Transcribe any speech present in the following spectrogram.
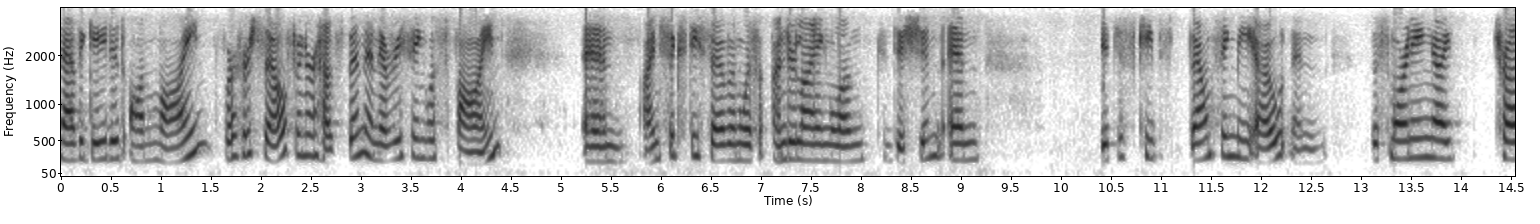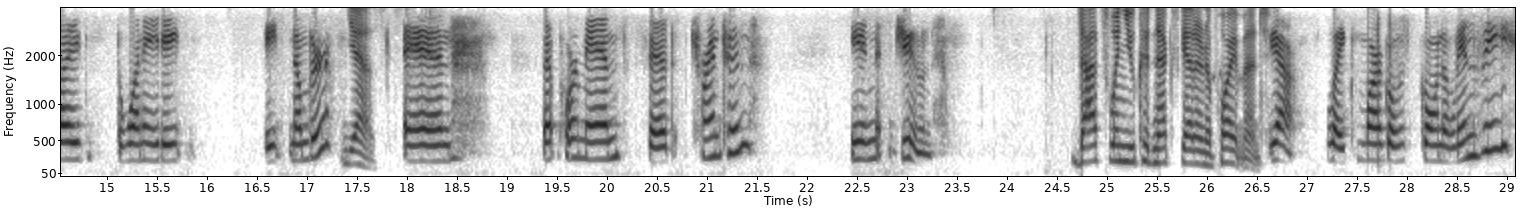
navigated online for herself and her husband, and everything was fine. And I'm 67 with underlying lung condition, and it just keeps bouncing me out. And this morning I tried the 1888 number. Yes. And that poor man said Trenton in June. That's when you could next get an appointment. Yeah. Like Margot's going to Lindsay,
